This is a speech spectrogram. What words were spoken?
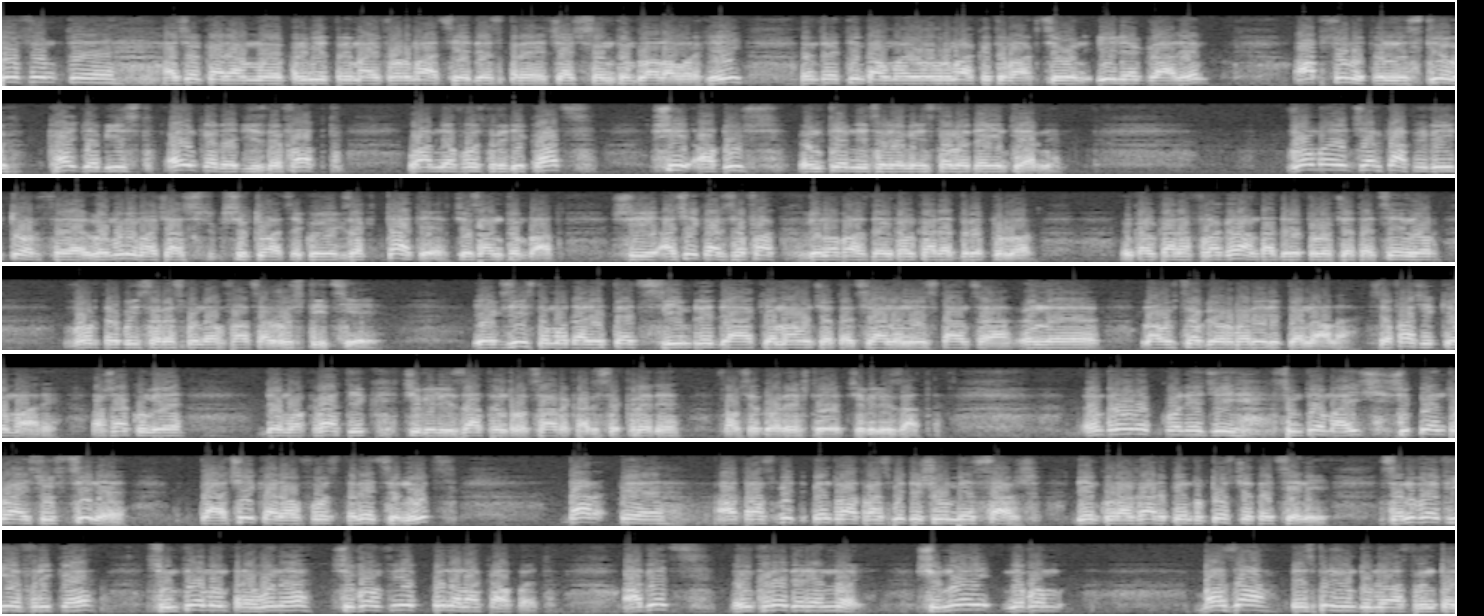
Eu sunt uh, acel care am uh, primit prima informație despre ceea ce se întâmpla la Orhei. Între timp au mai urmat câteva acțiuni ilegale, absolut în stil KGBist, NKVDist de fapt. Oamenii au fost ridicați și aduși în temnițele Ministerului de Interne. Vom încerca pe viitor să lămurim această situație cu exactitate ce s-a întâmplat și acei care se fac vinovați de încălcarea drepturilor, încălcarea flagrantă a drepturilor cetățenilor, vor trebui să răspundă în fața justiției. Există modalități simple de a chema un cetățean în instanță, în, la ofițer de urmărire penală. Se face chemare, așa cum e democratic, civilizat într-o țară care se crede sau se dorește civilizată. Împreună cu colegii suntem aici și pentru a-i susține pe acei care au fost reținuți, dar pe a transmite, pentru a transmite și un mesaj de încurajare pentru toți cetățenii. Să nu vă fie frică, suntem împreună și vom fi până la capăt. Aveți încredere în noi și noi ne vom baza pe sprijinul dumneavoastră în tot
